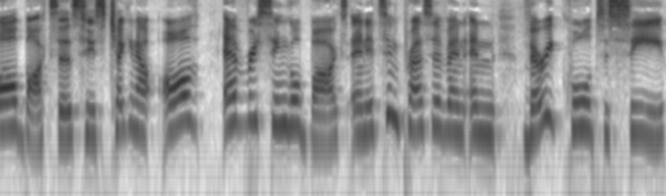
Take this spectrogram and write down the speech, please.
all boxes. He's checking out all every single box, and it's impressive and and very cool to see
